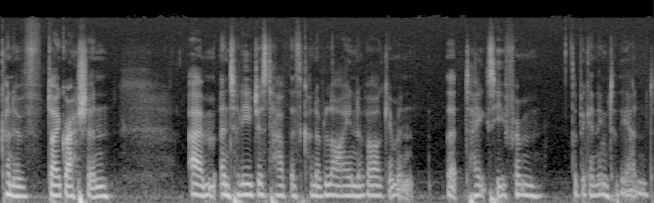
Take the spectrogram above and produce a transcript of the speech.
kind of digression um, until you just have this kind of line of argument that takes you from the beginning to the end.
